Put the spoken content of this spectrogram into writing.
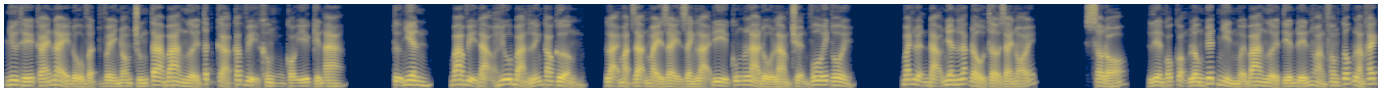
như thế cái này đổ vật về nhóm chúng ta ba người tất cả các vị không có ý kiến a. Tự nhiên, ba vị đạo hữu bản lĩnh cao cường lại mặt dạng mày dày dành lại đi cũng là đồ làm chuyện vô ích thôi. Bách luyện đạo nhân lắc đầu thở dài nói, sau đó, liền có cọng lông tuyết nhìn mười ba người tiến đến hoàng phong cốc làm khách,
